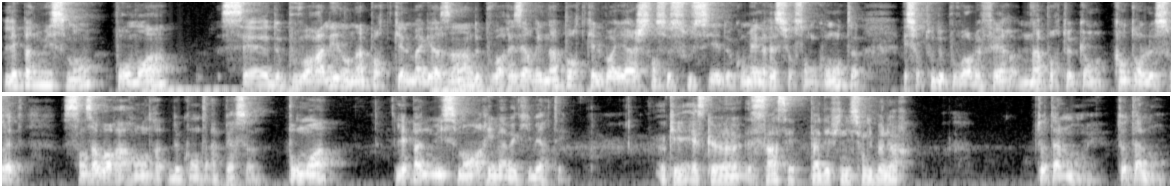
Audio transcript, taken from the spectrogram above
L'épanouissement, pour moi, c'est de pouvoir aller dans n'importe quel magasin, de pouvoir réserver n'importe quel voyage sans se soucier de combien il reste sur son compte, et surtout de pouvoir le faire n'importe quand, quand on le souhaite, sans avoir à rendre de compte à personne. Pour moi, l'épanouissement rime avec liberté. Ok, est-ce que ça, c'est ta définition du bonheur? Totalement, oui, totalement.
